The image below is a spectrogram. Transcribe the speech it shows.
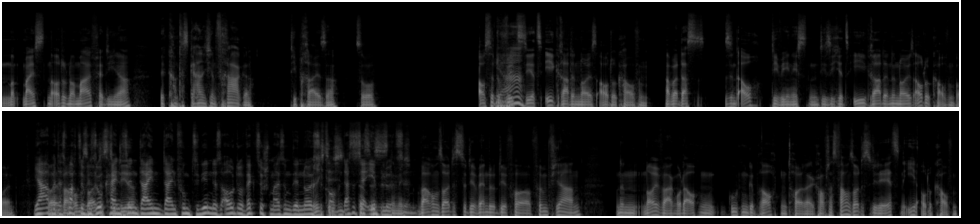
meisten Autonormalverdiener, äh, kommt das gar nicht in Frage, die Preise. So. Außer du Ja. willst dir jetzt eh gerade ein neues Auto kaufen. Aber das sind auch die wenigsten, die sich jetzt eh gerade ein neues Auto kaufen wollen. Ja, aber Weil das macht sowieso du keinen Sinn, dein, dein funktionierendes Auto wegzuschmeißen, um dir ein neues zu kaufen. Das ist ja eh es Blödsinn. nämlich. Warum solltest du dir, wenn du dir vor fünf Jahren einen Neuwagen oder auch einen guten gebrauchten teurer gekauft hast, warum solltest du dir jetzt ein E-Auto kaufen?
